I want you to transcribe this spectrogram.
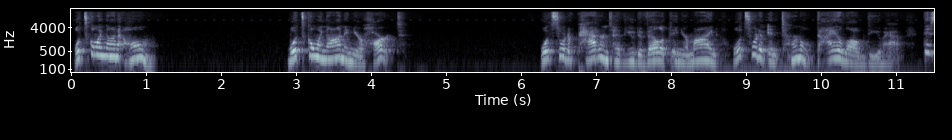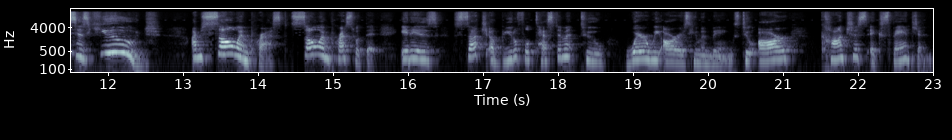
What's going on at home? What's going on in your heart? What sort of patterns have you developed in your mind? What sort of internal dialogue do you have? This is huge. I'm so impressed, so impressed with it. It is such a beautiful testament to where we are as human beings, to our conscious expansion.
